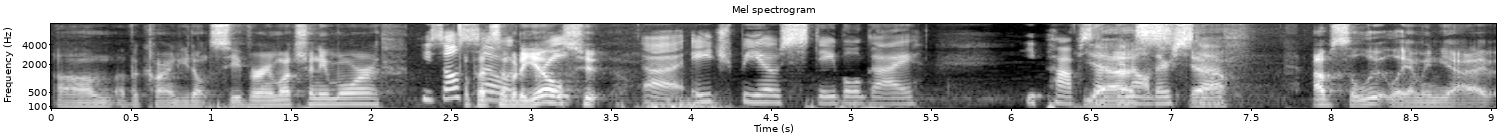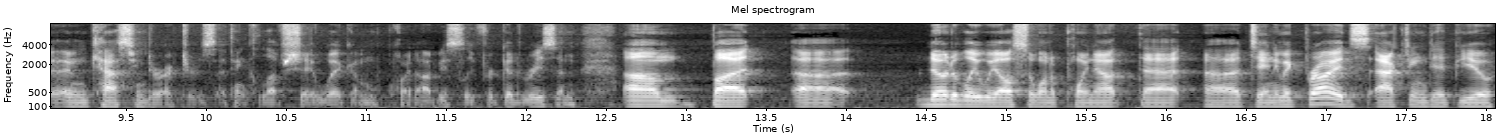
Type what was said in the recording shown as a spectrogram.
um, of a kind you don't see very much anymore. He's also But somebody a great, else who uh, HBO stable guy. He pops up in all their stuff. yeah. Absolutely. I mean, yeah, I, I mean, casting directors, I think, love Shea Whigham, quite obviously, for good reason. Um, but uh, notably, we also want to point out that uh, Danny McBride's acting debut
